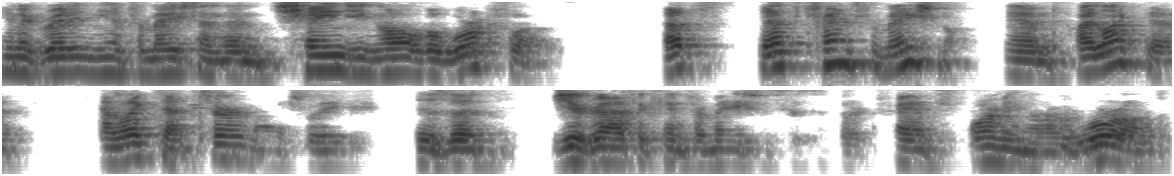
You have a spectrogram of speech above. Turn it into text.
integrating the information and then changing all the workflows. That's that's transformational. And I like that. I like that term actually, is that geographic information systems are transforming our world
